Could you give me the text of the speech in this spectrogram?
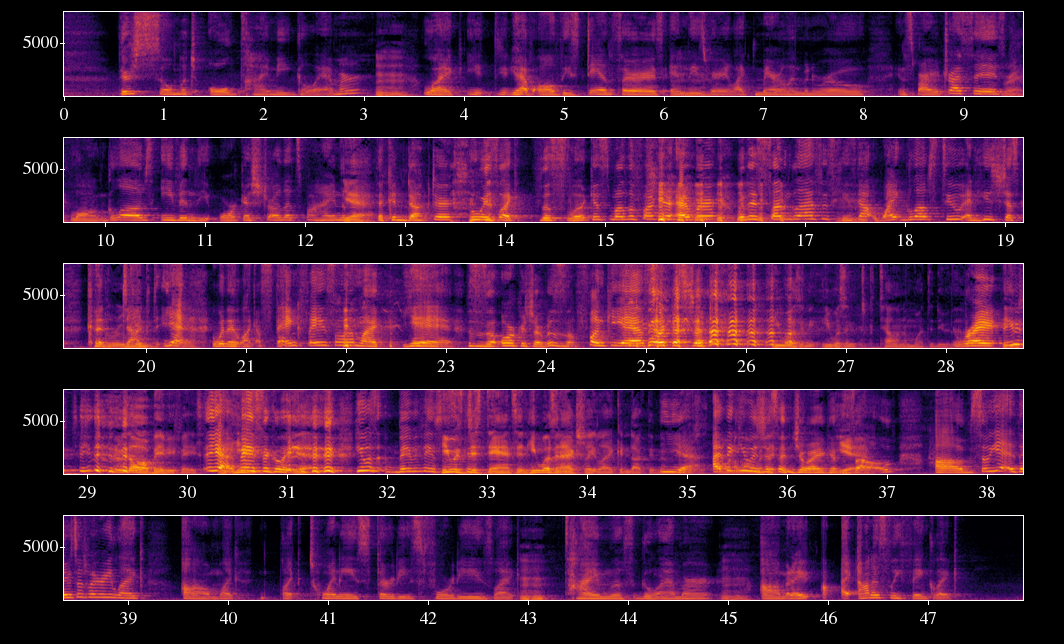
There's so much old timey glamour. Mm-hmm. Like you, you have all these dancers in these very like Marilyn Monroe inspired dresses, Right. long gloves, even the orchestra that's behind them. Yeah. The conductor, who is like the slickest motherfucker ever with his sunglasses. He's mm-hmm. got white gloves too, and he's just conducting. Yeah, yeah. with it like a stank face on, like, yeah, this is an orchestra. This is a funky ass orchestra. He wasn't. He wasn't telling him what to do. Though. right? He, was- It was all baby face. yeah, He's- basically. yeah. he was baby babyface. He was just dancing. He wasn't actually like conducting them. Yeah i think he was just it. enjoying Yeah. Um so yeah there's a very like um like like 20s 30s 40s like Mm-hmm. timeless glamour. Um and i i honestly think like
